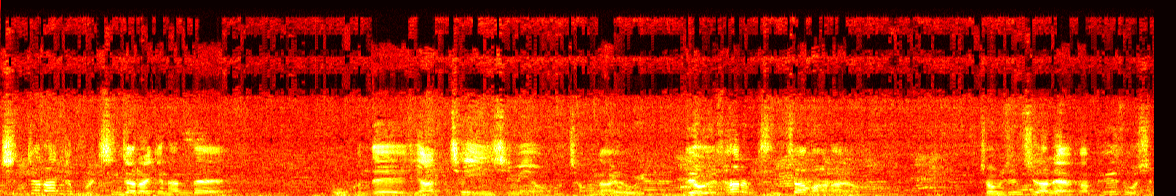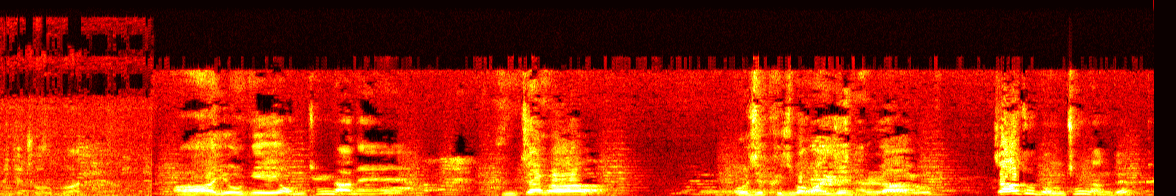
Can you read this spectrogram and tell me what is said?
친절한데 불친절하긴 한데 뭐 근데 야채 인심이 엄청나요. 근데 여기 사람 진짜 많아요. 점심시간에 약간 피해서 오시는 게 좋을 것 같아요. 아, 여기 엄청나네. 분짜가 어제 그 집하고 완전히 달라. 짜조도 엄청난데?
